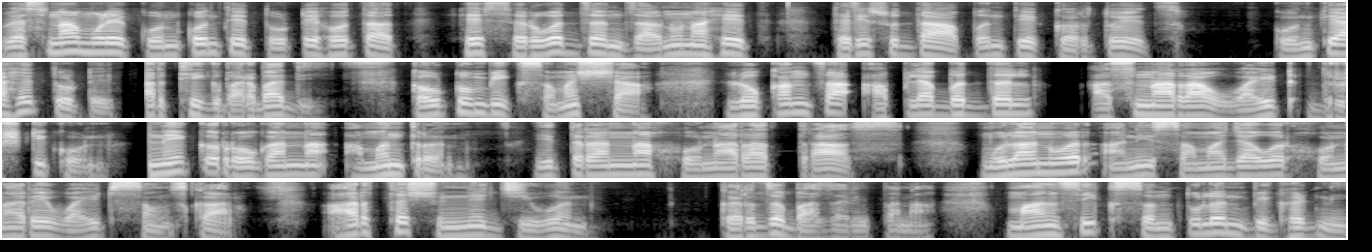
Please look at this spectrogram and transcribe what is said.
व्यसनामुळे कोणकोणते तोटे होतात हे सर्वच जण जाणून आहेत तरीसुद्धा आपण ते करतोयच. कोणते आहेत तोटे? आर्थिक बर्बादी कौटुंबिक समस्या लोकांचा आपल्याबद्दल असणारा वाईट दृष्टिकोन अनेक रोगांना आमंत्रण इतरांना होणारा त्रास मुलांवर आणि समाजावर होणारे वाईट संस्कार अर्थशून्य जीवन कर्जबाजारीपणा मानसिक संतुलन बिघडणे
